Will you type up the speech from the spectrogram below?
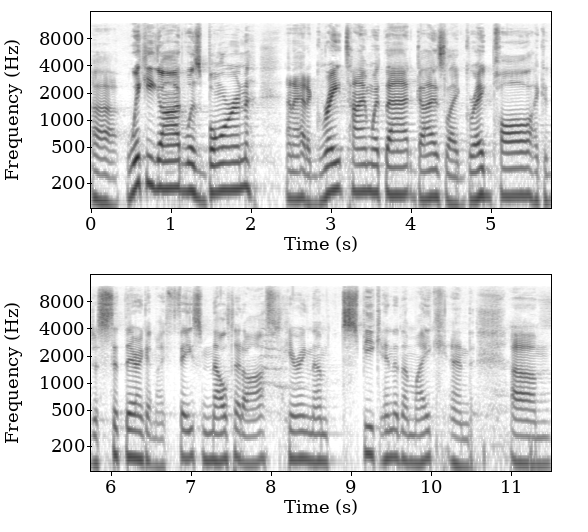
uh, WikiGod was born and I had a great time with that. Guys like Greg Paul, I could just sit there and get my face melted off hearing them speak into the mic. And um,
